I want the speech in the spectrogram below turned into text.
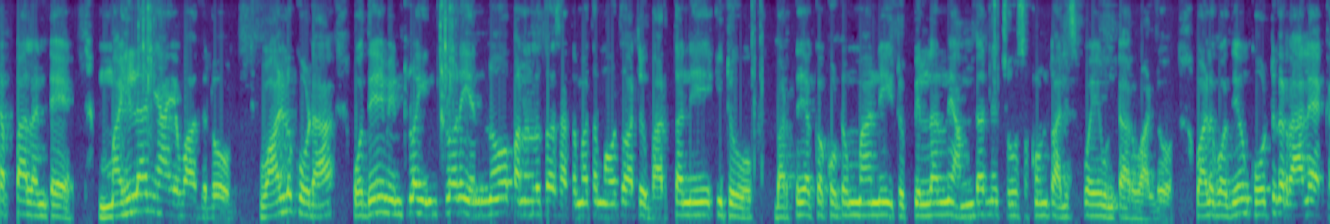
చెప్పాలంటే మహిళా న్యాయవాదులు వాళ్ళు కూడా కూడా ఉదయం ఇంట్లో ఇంట్లోనే ఎన్నో పనులతో సతమతం అవుతూ అటు భర్తని ఇటు భర్త యొక్క కుటుంబాన్ని ఇటు పిల్లల్ని అందరినీ చూసుకుంటూ అలసిపోయి ఉంటారు వాళ్ళు. వాళ్ళకి ఉదయం కోర్టుకు రాలేక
